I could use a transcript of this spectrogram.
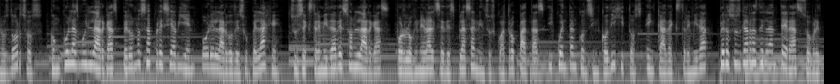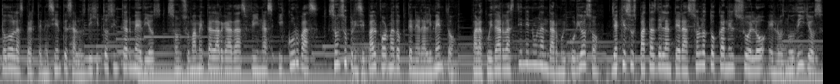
los dorsos, con colas muy largas pero no se aprecia bien por el largo de su pelaje. Sus extremidades son largas, por lo general se desplazan en sus cuatro patas y cuentan con cinco dígitos en cada extremidad, pero sus garras delanteras, sobre todo las pertenecientes a los dígitos intermedios, son sumamente alargadas, finas y curvas. Son su principal forma de obtener alimento, para cuidarlas tienen un andar muy curioso, ya que sus patas delanteras solo tocan el suelo en los nudillos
